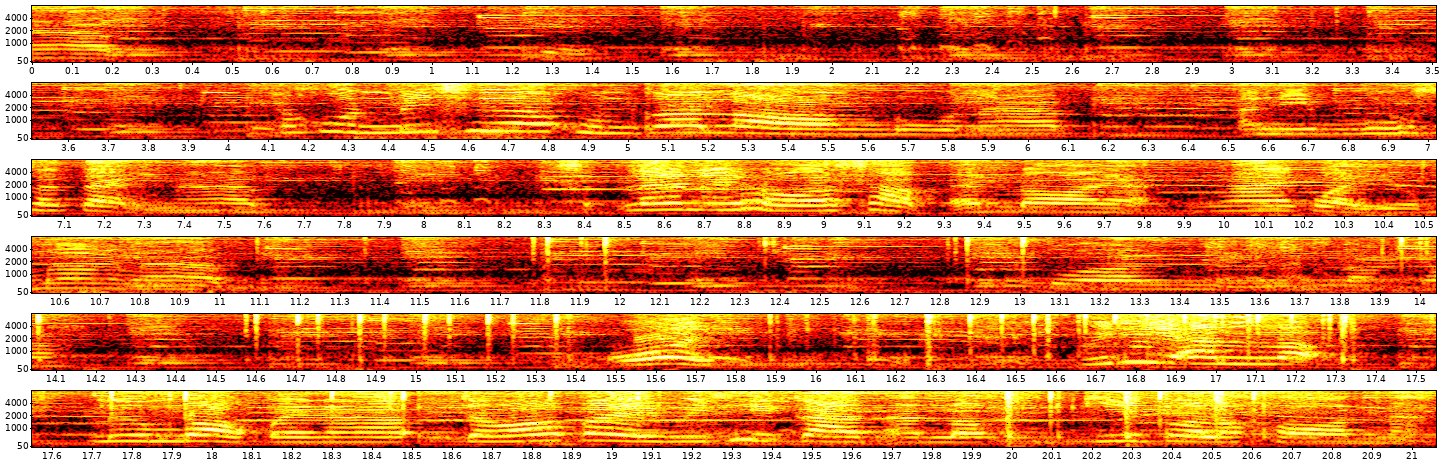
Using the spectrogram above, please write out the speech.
นะครับถ้าคุณไม่เชื่อคุณก็ลองดูนะครับ อันนี้บูสแต็กนะครับ เล่นในโทรศัพท์ Android อะง่ายกว่าเยอะมากนะครับ ตัวไหนอันล็อกวะโอ้ย วิธีอันล็อกลืมบอกไปนะครับ จะว่าไปวิธีการอันล็อกคุกกี้ตัวละครน่ะ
